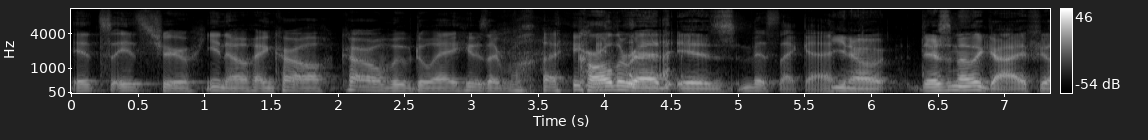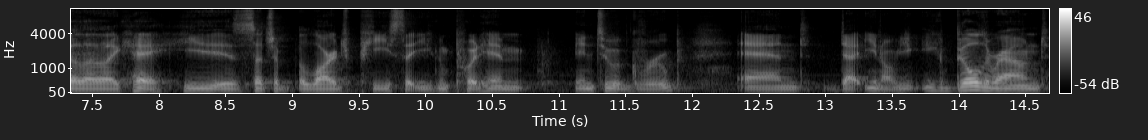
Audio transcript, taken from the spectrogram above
it's it's true. You know, and Carl Carl moved away. He was our boy. Carl the Red is miss that guy. You know, there's another guy. I feel that like, hey, he is such a, a large piece that you can put him into a group, and that you know you, you can build around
